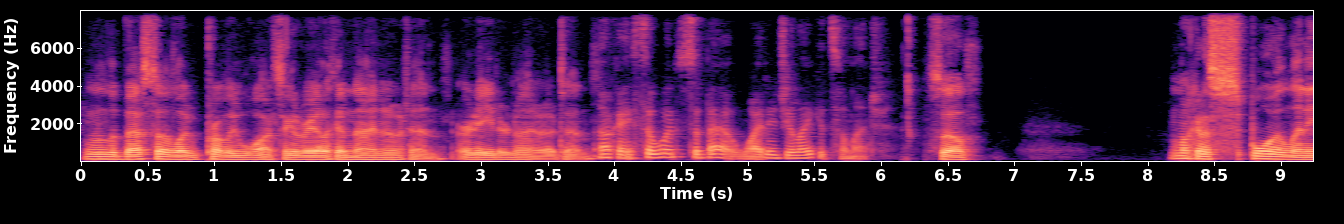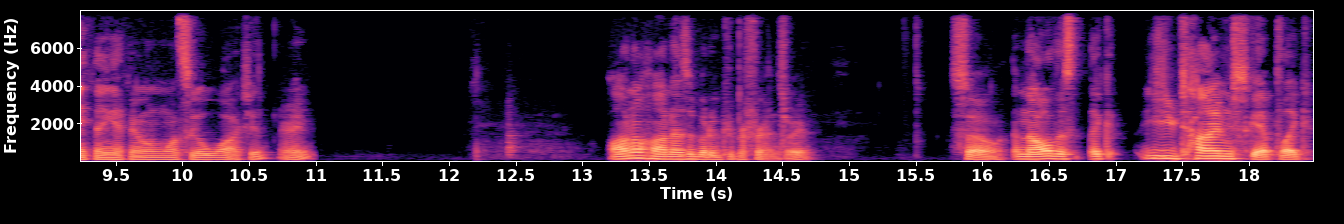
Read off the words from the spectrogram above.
one of the best I've like probably watched. I could rate it like a nine out of ten, or an eight or nine out of ten. Okay, so what's about? Why did you like it so much? So I'm not gonna spoil anything if anyone wants to go watch it. Right? Anohana is about a group of friends, right? So and all this like you time skip like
